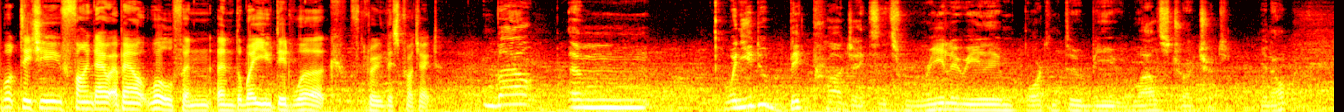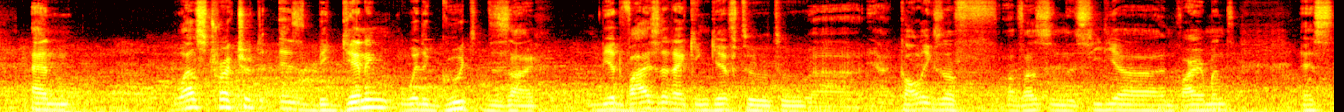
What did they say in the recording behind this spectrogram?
what did you find out about Woelf and, and the way you did work through this project? Well, um, when you do big projects, it's really, really important to be well structured, you know? And well structured is beginning with a good design. The advice that I can give to, to uh, yeah, colleagues of, of us in the CEDIA environment is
